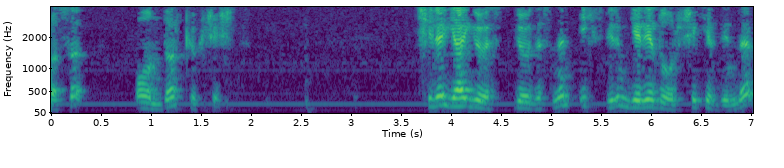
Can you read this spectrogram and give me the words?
burası 14 kök çeşit. Çile yay gövdesinden x birim geriye doğru çekildiğinde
